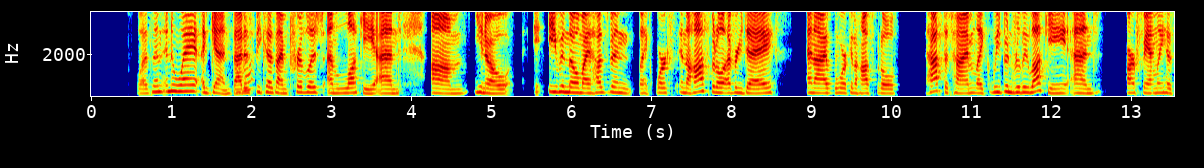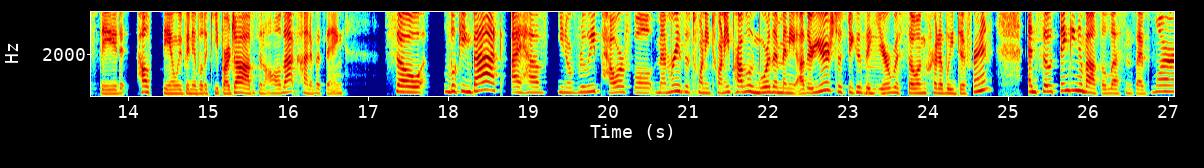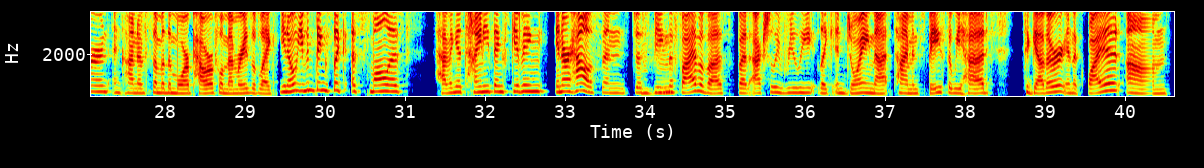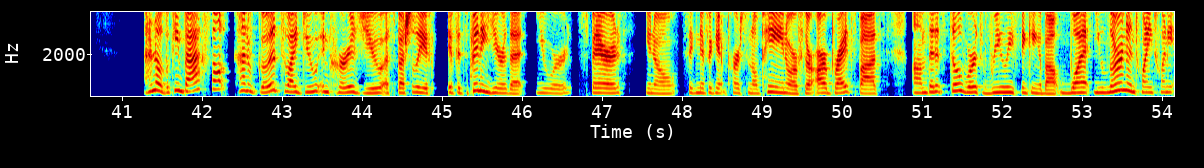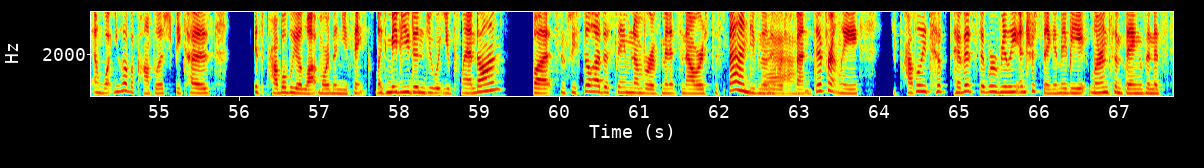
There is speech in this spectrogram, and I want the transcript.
pleasant in a way. Again, that uh-huh. is because I'm privileged and lucky. And, um, you know, even though my husband like works in the hospital every day, and I work in the hospital half the time, like we've been really lucky and our family has stayed healthy and we've been able to keep our jobs and all that kind of a thing. So looking back, I have, you know, really powerful memories of 2020, probably more than many other years, just because mm-hmm. the year was so incredibly different. And so thinking about the lessons I've learned and kind of some of the more powerful memories of like, you know, even things like as small as having a tiny Thanksgiving in our house and just mm-hmm. being the five of us, but actually really like enjoying that time and space that we had together in the quiet. Um, I don't know, looking back felt kind of good. So I do encourage you, especially if, if it's been a year that you were spared, you know, significant personal pain, or if there are bright spots, um, that it's still worth really thinking about what you learned in 2020 and what you have accomplished because it's probably a lot more than you think. Like maybe you didn't do what you planned on, but since we still had the same number of minutes and hours to spend, even yeah. though they were spent differently, you probably took pivots that were really interesting and maybe learned some things. And it's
